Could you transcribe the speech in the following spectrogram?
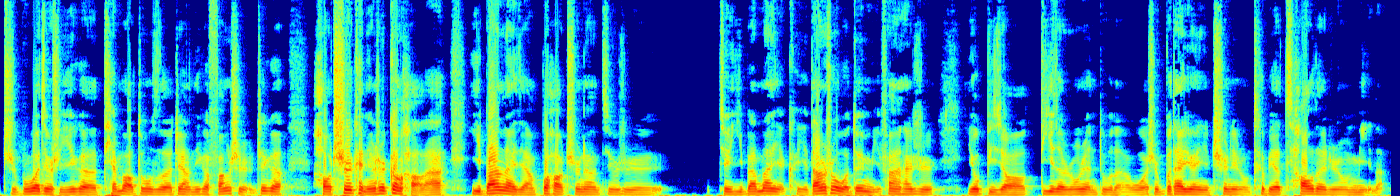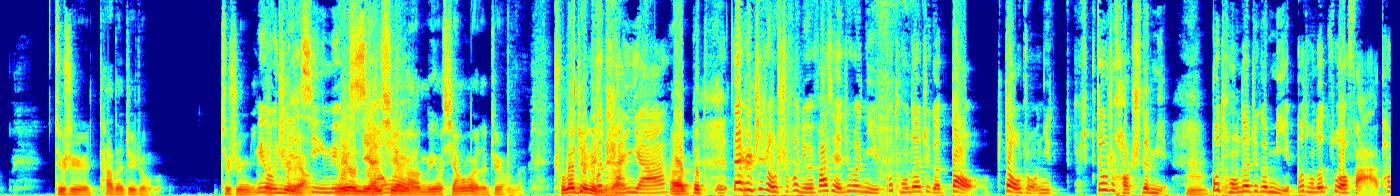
只不过就是一个填饱肚子这样的一个方式。这个好吃肯定是更好的啊。一般来讲，不好吃呢，就是就一般般也可以。当然说，我对米饭还是有比较低的容忍度的，我是不太愿意吃那种特别糙的这种米的。就是它的这种，就是米的质量没有粘性啊，没有香味的这种的。除了这个不弹牙，哎不。但是这种时候你会发现，就是你不同的这个稻稻种，你都是好吃的米。嗯。不同的这个米，不同的做法，它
